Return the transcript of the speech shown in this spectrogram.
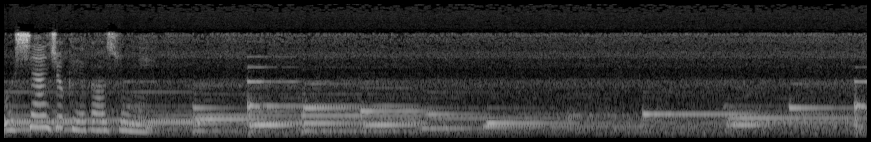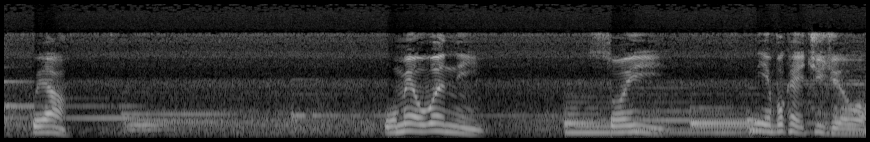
我现在就可以告诉你。不要，我没有问你，所以你也不可以拒绝我。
